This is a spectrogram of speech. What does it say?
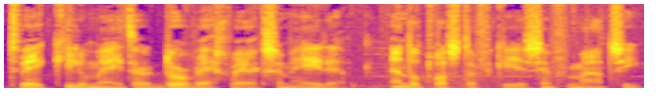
2 kilometer door wegwerkzaamheden. En dat was de verkeersinformatie.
